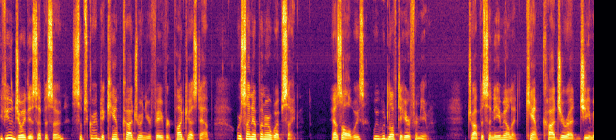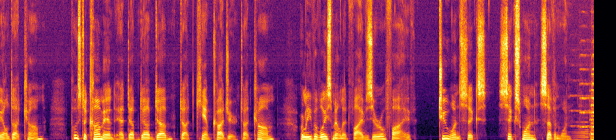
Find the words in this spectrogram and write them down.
If you enjoyed this episode, subscribe to Camp Codger in your favorite podcast app or sign up on our website. As always, we would love to hear from you. Drop us an email at campcodger at gmail.com, post a comment at www.campcodger.com, or leave a voicemail at 505 216 6171.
